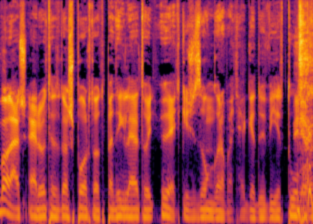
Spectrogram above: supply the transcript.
Balázs erőlteted a sportot, pedig lehet, hogy ő egy kis zongora vagy hegedű virtuóz.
